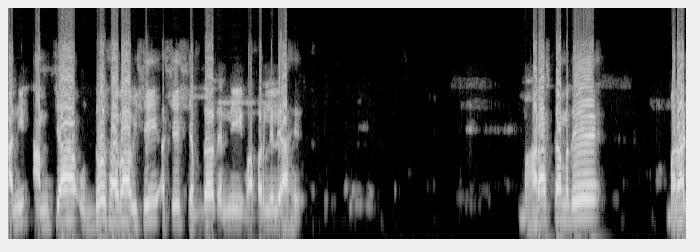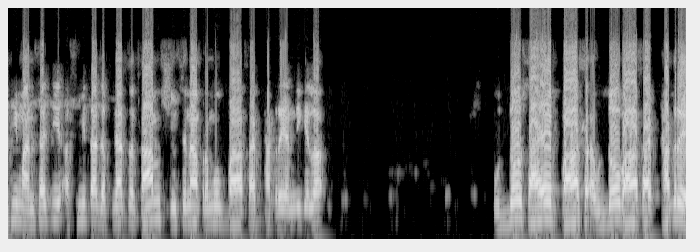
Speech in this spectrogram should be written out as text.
आणि आमच्या उद्धव साहेबाविषयी असे शब्द त्यांनी वापरलेले आहेत. महाराष्ट्रामध्ये मराठी माणसाची अस्मिता जपण्याचं काम शिवसेना प्रमुख बाळासाहेब ठाकरे यांनी केलं. उद्धव साहेब बाळासाहेब उद्धव बाळासाहेब ठाकरे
